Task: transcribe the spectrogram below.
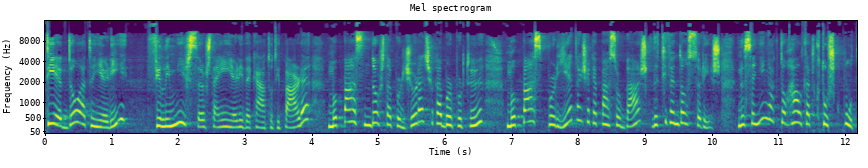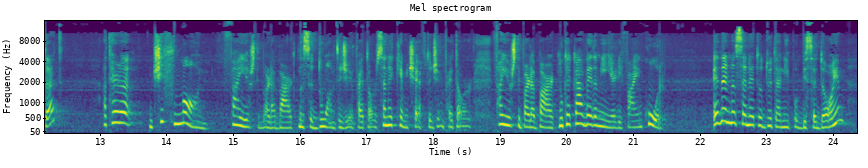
Ti e do atë njeri, fillimisht se është ai njeri dhe ka ato tipare, më pas ndoshta për gjërat që ka bërë për ty, më pas për jetën që ke pasur bashkë dhe ti vendos të rrish. Nëse një nga këto hallkat këtu shkëputet, atëherë gjithmonë faji është i barabartë nëse duam të gjejmë fajtor, se ne kemi qejf të gjejmë fajtor. Faji është i barabartë, nuk e ka vetëm një njeri fajin kurrë. Edhe nëse ne të dy tani po bisedojmë,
